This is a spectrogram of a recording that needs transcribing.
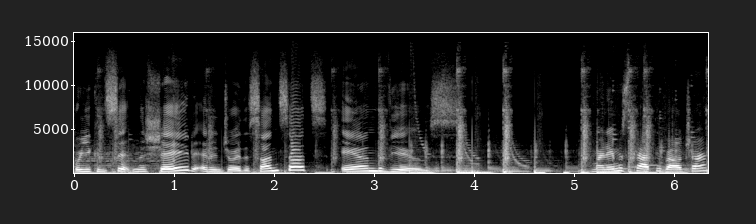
where you can sit in the shade and enjoy the sunsets and the views. My name is Kathy Beltran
